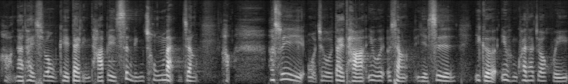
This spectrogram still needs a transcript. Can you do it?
哈，那她也希望我可以带领她被圣灵充满，这样好。那所以我就带她，因为我想也是一个，因为很快她就要回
